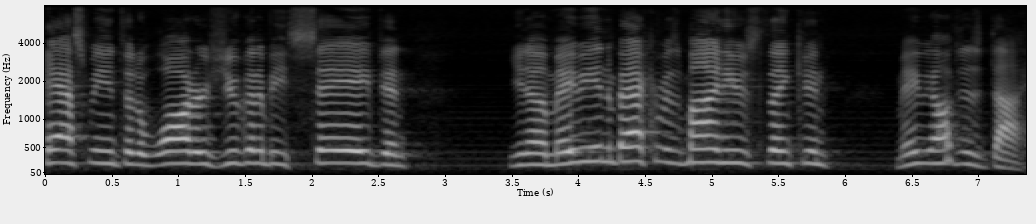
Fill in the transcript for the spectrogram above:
cast me into the waters, you're going to be saved. And, you know, maybe in the back of his mind, he was thinking, maybe I'll just die.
